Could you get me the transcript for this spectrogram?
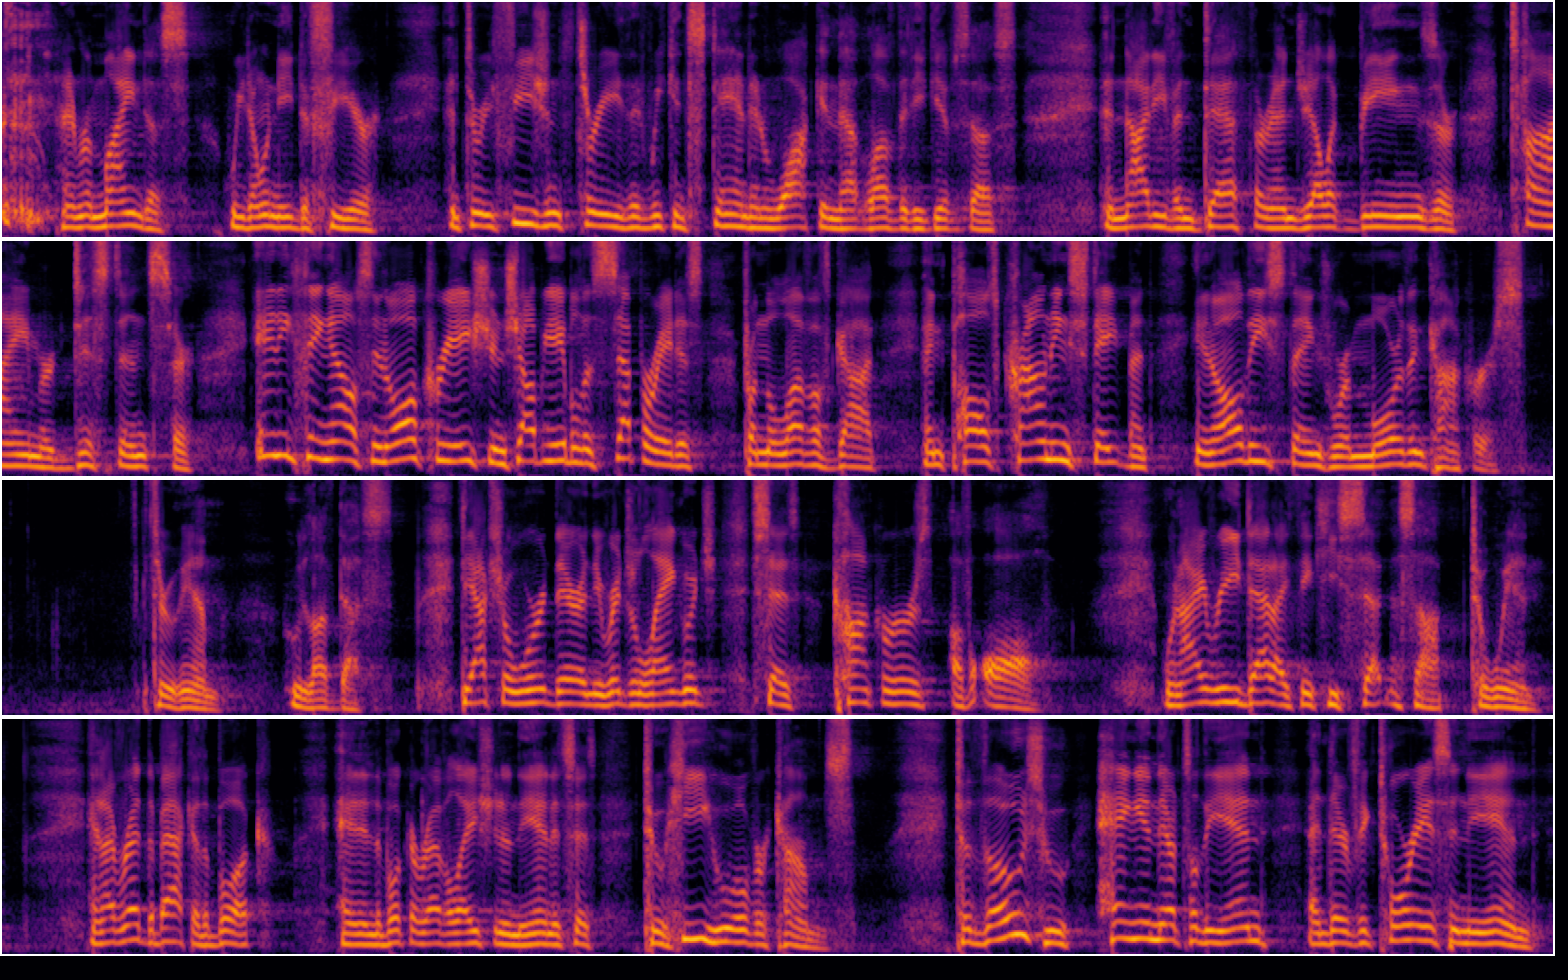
and remind us we don't need to fear and through Ephesians 3 that we can stand and walk in that love that He gives us. And not even death or angelic beings or time or distance or anything else in all creation shall be able to separate us from the love of God. And Paul's crowning statement in all these things we're more than conquerors through Him who loved us. The actual word there in the original language says conquerors of all. When I read that, I think he's setting us up to win. And I've read the back of the book, and in the book of Revelation, in the end, it says, To he who overcomes. To those who hang in there till the end and they're victorious in the end.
